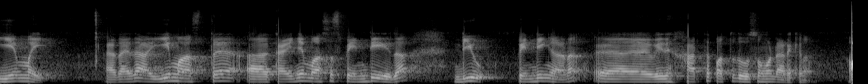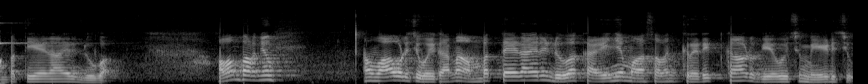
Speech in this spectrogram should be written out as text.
ഇ എം ഐ അതായത് ഈ മാസത്തെ കഴിഞ്ഞ മാസം സ്പെൻഡ് ചെയ്ത ഡ്യൂ പെൻഡിങ് ആണ് അടുത്ത പത്ത് ദിവസം കൊണ്ട് അടയ്ക്കണം. അമ്പത്തി ഏഴായിരം രൂപ. അവൻ പറഞ്ഞു അവൻ വാ വിളിച്ചു പോയി. കാരണം അമ്പത്തേഴായിരം രൂപ കഴിഞ്ഞ മാസം അവൻ ക്രെഡിറ്റ് കാർഡ് ഉപയോഗിച്ച് മേടിച്ചു.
